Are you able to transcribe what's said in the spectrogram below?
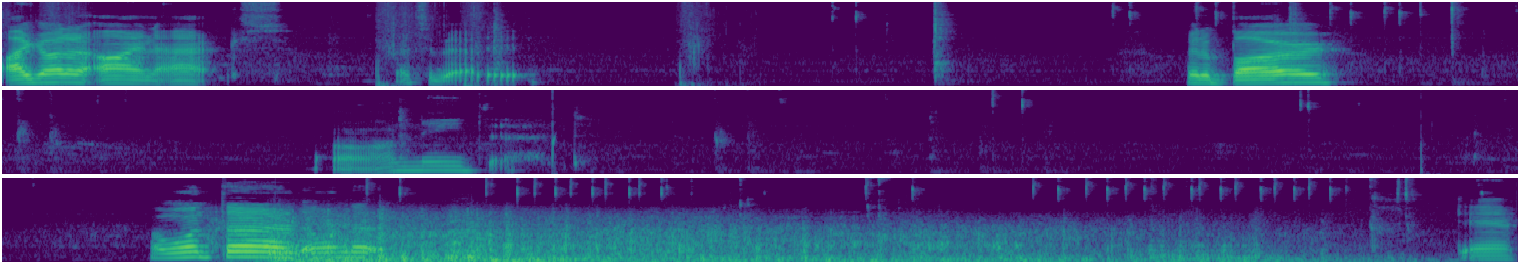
I got an iron axe. That's about it. Got a bow. Oh, I need that. I want that. I want that. Damn.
